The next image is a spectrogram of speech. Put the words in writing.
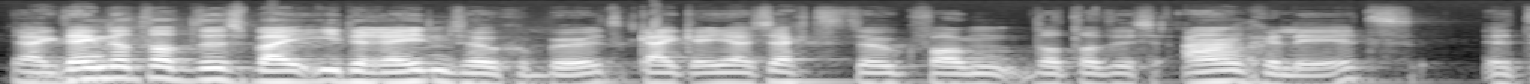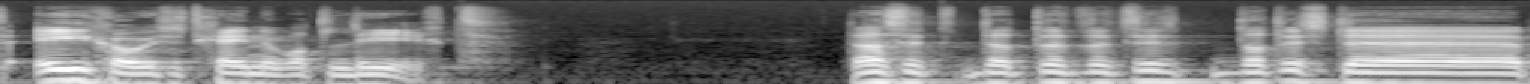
Ja, ik denk dat dat dus bij iedereen zo gebeurt. Kijk, en jij zegt het ook van dat dat is aangeleerd. Het ego is hetgene wat leert. Dat is, het, dat, dat, dat is, dat is de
